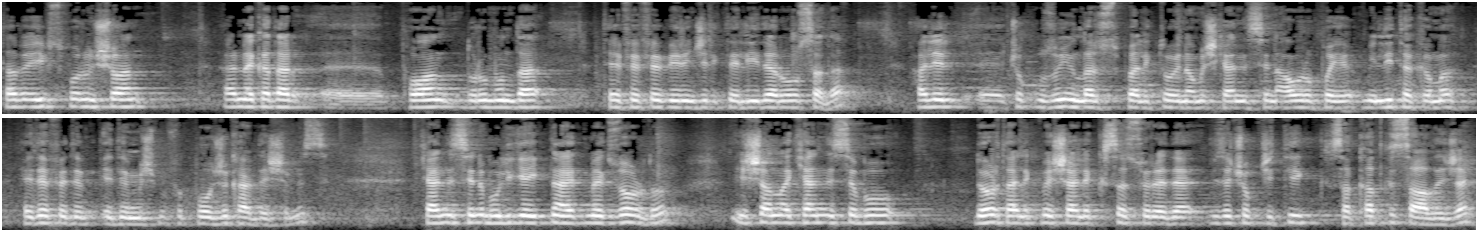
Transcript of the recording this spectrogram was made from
Tabii Eyüp Spor'un şu an her ne kadar e, puan durumunda TFF birincilikte lider olsa da Halil e, çok uzun yıllar Süper Lig'de oynamış. Kendisini Avrupa'yı, milli takımı hedef edinmiş bir futbolcu kardeşimiz. Kendisini bu lige ikna etmek zordu. İnşallah kendisi bu 4 aylık 5 aylık kısa sürede bize çok ciddi katkı sağlayacak.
